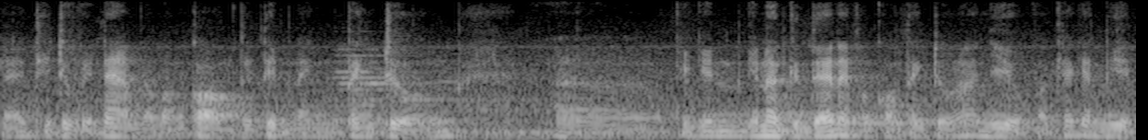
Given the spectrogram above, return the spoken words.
cái thị trường Việt Nam nó vẫn còn cái tiềm năng tăng trưởng ờ, cái, cái cái nền kinh tế này vẫn còn tăng trưởng rất là nhiều và các doanh nghiệp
